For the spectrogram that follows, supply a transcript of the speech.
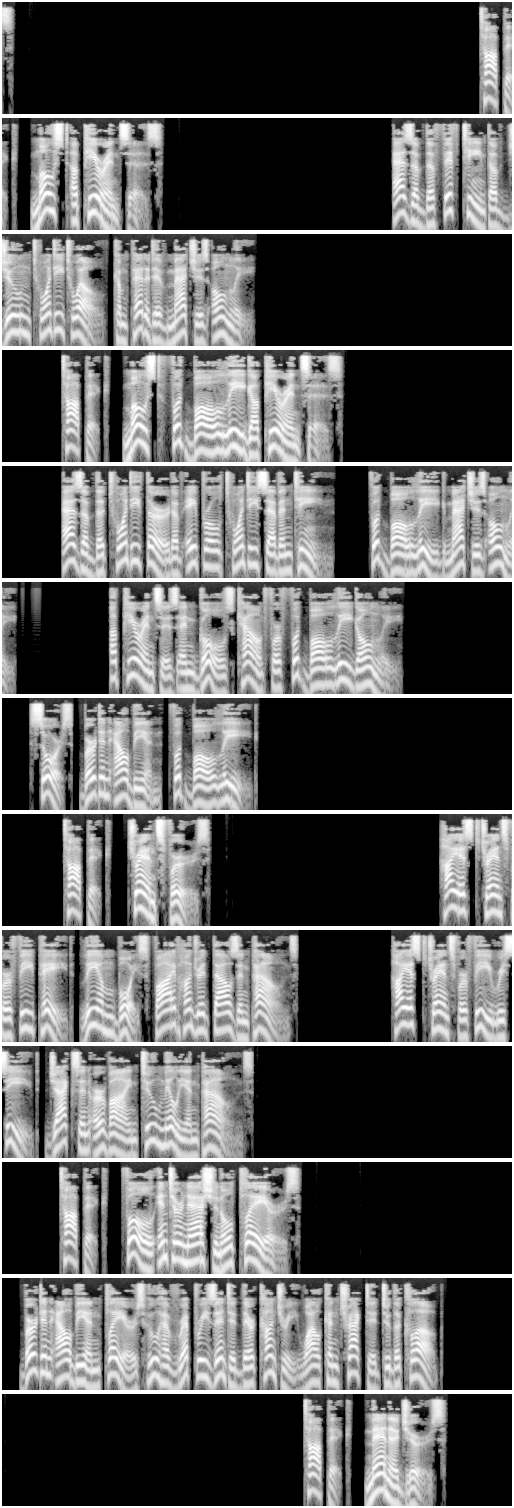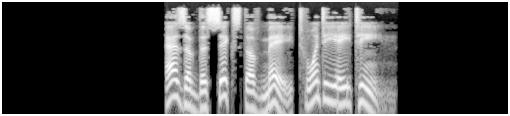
Topic: Most appearances. As of 15 June 2012 competitive matches only Most Football League appearances As of the 23 April 2017. Football League matches only Appearances and goals count for Football League only. Source: Burton Albion, Football League. Topic: Transfers. Highest transfer fee paid: Liam Boyce, five hundred thousand pounds. Highest transfer fee received, Jackson Irvine £2 million. Topic: Full international players. Burton Albion players who have represented their country while contracted to the club. Topic: Managers. As of the 6th of May 2018,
